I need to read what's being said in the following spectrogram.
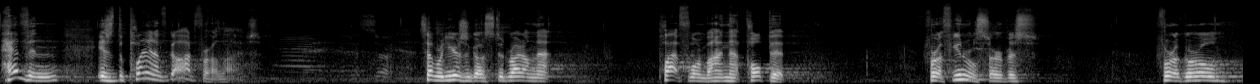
Heaven is the plan of God for our lives. Several years ago, I stood right on that platform behind that pulpit for a funeral service for a girl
